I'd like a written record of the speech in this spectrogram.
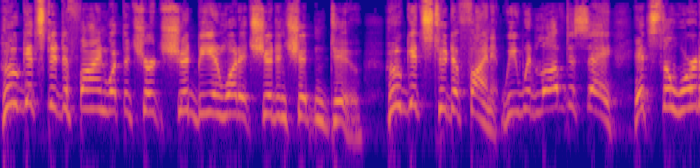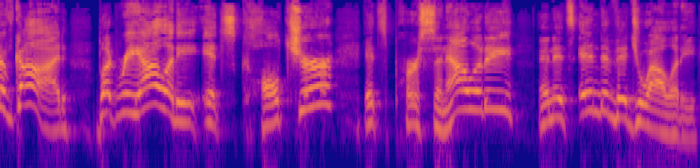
Who gets to define what the church should be and what it should and shouldn't do? Who gets to define it? We would love to say it's the word of God, but reality, it's culture, it's personality, and its individuality.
